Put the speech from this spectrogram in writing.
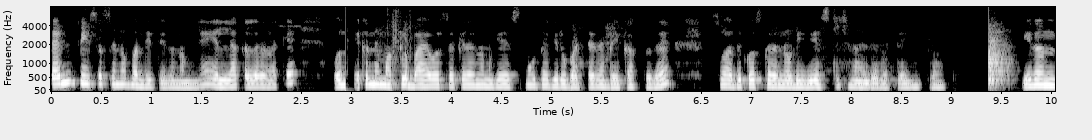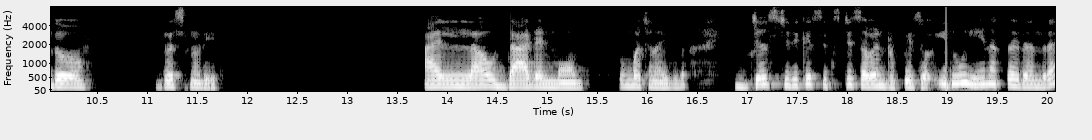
ಟೆನ್ ಪೀಸಸ್ ಏನೋ ಬಂದಿತ್ತು ಇದು ನಮಗೆ, ಎಲ್ಲ ಕಲರ್ ಅನ್ನಕ್ಕೆ. ಒಂದು ಯಾಕಂದ್ರೆ ಮಕ್ಕಳು ಬಾಯಿ ಒರ್ಸಕ್ಕೆಲ್ಲ ನಮಗೆ ಸ್ಮೂತ್ ಆಗಿರೋ ಬಟ್ಟೆನೇ ಬೇಕಾಗ್ತದೆ. ಸೊ ಅದಕ್ಕೋಸ್ಕರ ನೋಡಿ, ಇದು ಎಷ್ಟು ಚೆನ್ನಾಗಿದೆ ಬಟ್ಟೆ ಕ್ಲಾತ್ ಇದೊಂದು ಡ್ರೆಸ್ ನೋಡಿ I love dad and mom ತುಂಬ ಚೆನ್ನಾಗಿದೆ ಜಸ್ಟ್ ಇದಕ್ಕೆ ಸಿಕ್ಸ್ಟಿ ಸೆವೆನ್ ರುಪೀಸು ಇದು ಏನಾಗ್ತಾ ಇದೆ ಅಂದರೆ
